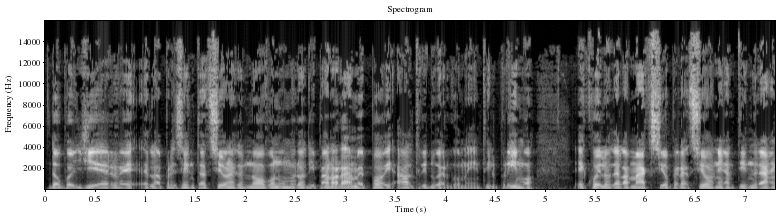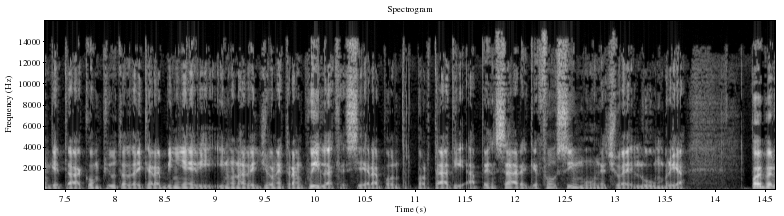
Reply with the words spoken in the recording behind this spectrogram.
Dopo il GR eh, la presentazione del nuovo numero di Panorama e poi altri due argomenti. Il primo è quello della maxi operazione antindrangheta compiuta dai carabinieri in una regione tranquilla che si era portati a pensare che fosse immune, cioè l'Umbria. Poi per,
